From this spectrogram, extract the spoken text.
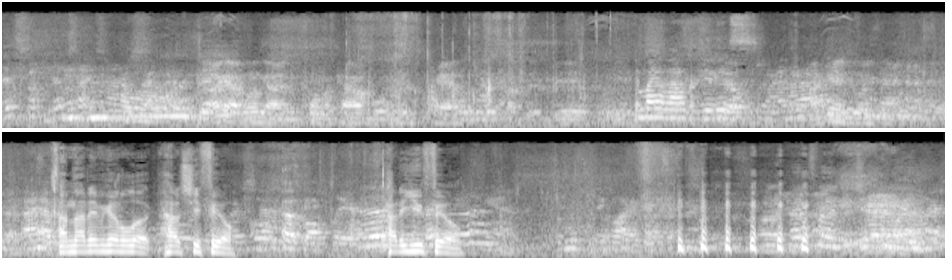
How's that? I got one guy who's a former cowboy, his calves are just about this big. Am I allowed to do this? I can't do anything. I'm not even going to look. How does she feel? How do you feel?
